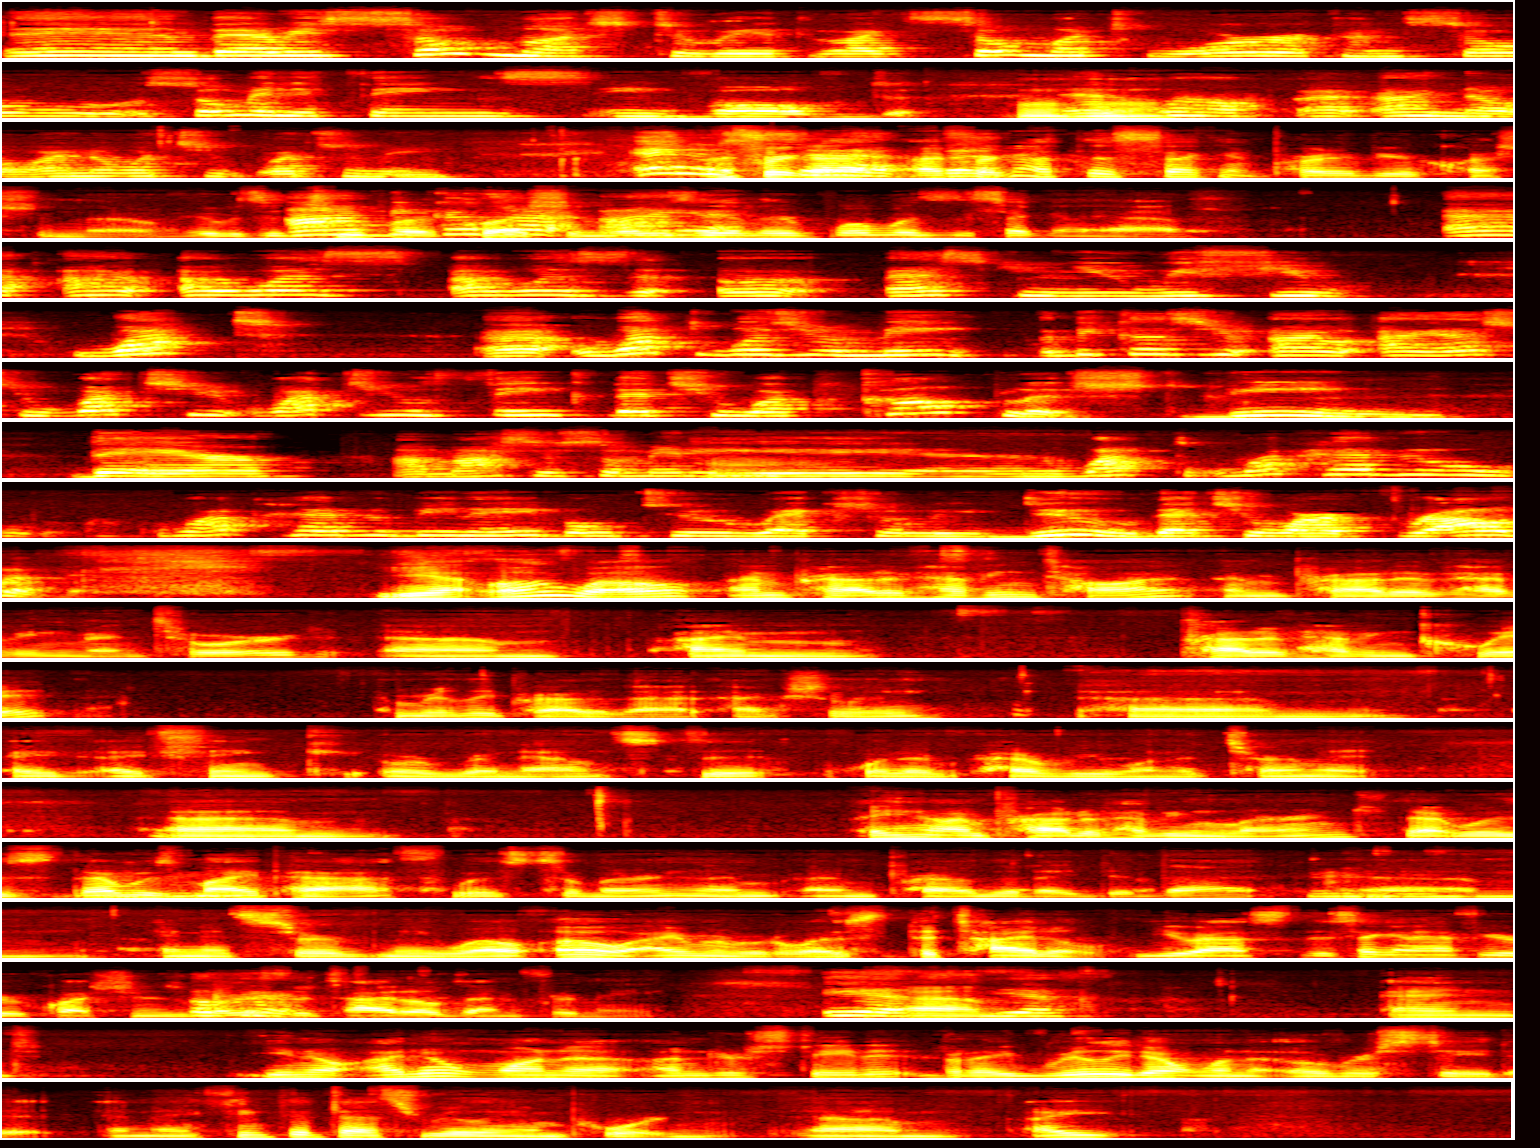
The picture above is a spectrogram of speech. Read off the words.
and there is so much to it like so much work and so so many things involved and Mhm. well I, I know i know what you what you mean and I forgot. I forgot the second part of your question, though. It was a Ah, two-part because question. I- what was I- the other? What was the second half? I, I, I was I was uh, asking you if you what uh, what was your main because you I, I asked you what you what do you think that you accomplished being there a master sommelier and what what have you what have you been able to actually do that you are proud of it Yeah. Oh well, I'm proud of having taught. I'm proud of having mentored. Um, I'm proud of having quit. I'm really proud of that, actually. Um, I, I think, or renounced it, whatever, however you want to term it. Um, you know, I'm proud of having learned. That was that was Mhm. my path was to learn, and I'm I'm proud that I did that, Mhm. um, and it served me well. Oh, I remember what it was. The title you asked. The second half of your question is, what has the title done for me? yes Um, yes And you know, I don't want to understate it, but I really don't want to overstate it. And I think that that's really important. Um, I,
